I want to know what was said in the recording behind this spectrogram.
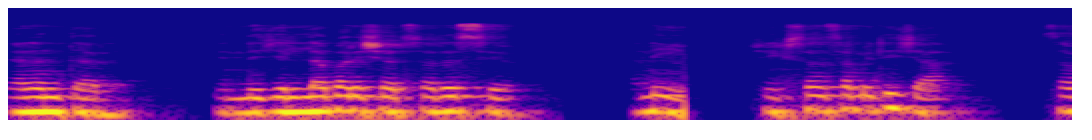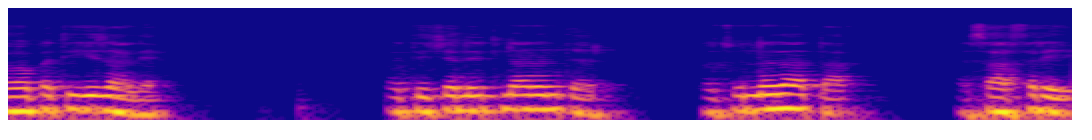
त्यानंतर त्यांनी जिल्हा परिषद सदस्य आणि शिक्षण समितीच्या सभापतीही झाल्या. पतीच्या निधनानंतर खचून न जाता त्या सासरे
